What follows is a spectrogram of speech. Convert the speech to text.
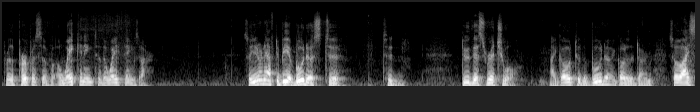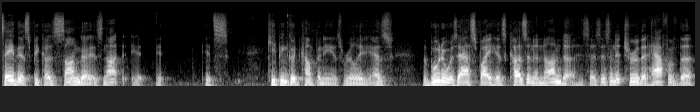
for the purpose of awakening to the way things are. So you don't have to be a Buddhist to, to do this ritual. I go to the Buddha, I go to the Dharma. So I say this because Sangha is not, it, it, it's keeping good company is really, as the Buddha was asked by his cousin Ananda, he says, Isn't it true that half of the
